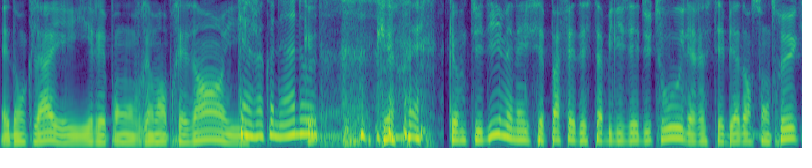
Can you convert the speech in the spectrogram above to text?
Et donc là, il, répond vraiment présent. Il- Tiens, j'en connais un que- autre. que- comme tu dis, mais il s'est pas fait déstabiliser du tout. Il est resté bien dans son truc.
